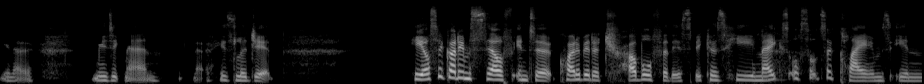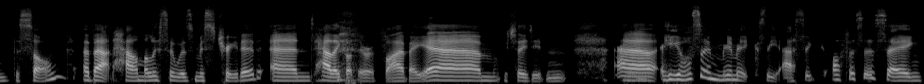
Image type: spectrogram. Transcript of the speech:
you know, music man. You know, he's legit. He also got himself into quite a bit of trouble for this because he makes all sorts of claims in the song about how Melissa was mistreated and how they got there at 5 a.m., which they didn't. Uh, he also mimics the ASIC officer saying,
